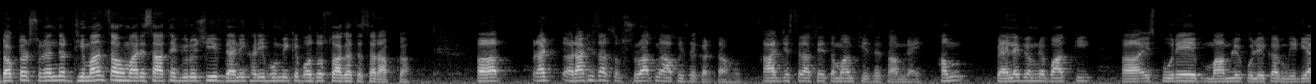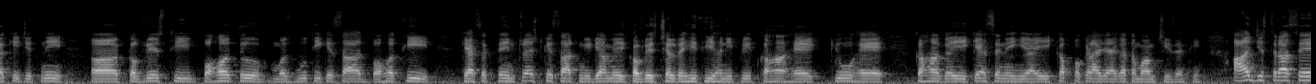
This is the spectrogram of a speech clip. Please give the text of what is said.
डॉक्टर सुरेंद्र धीमान साहब हमारे साथ हैं, ब्यूरो चीफ, दैनिक हरी भूमि के बहुत बहुत स्वागत है, सर, आपका। राठी साहब, सब शुरुआत में आप ही से करता हूँ। आज जिस तरह से तमाम चीज़ें सामने आई, हम पहले भी हमने बात की इस पूरे मामले को लेकर मीडिया की जितनी कवरेज थी, बहुत मजबूती के साथ, बहुत ही कह सकते हैं इंटरेस्ट के साथ मीडिया में कवरेज चल रही थी, हनीप्रीत कहाँ है, क्यों है कहाँ गई, कैसे नहीं आई, कब पकड़ा जाएगा, तमाम चीज़ें थी। आज जिस तरह से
